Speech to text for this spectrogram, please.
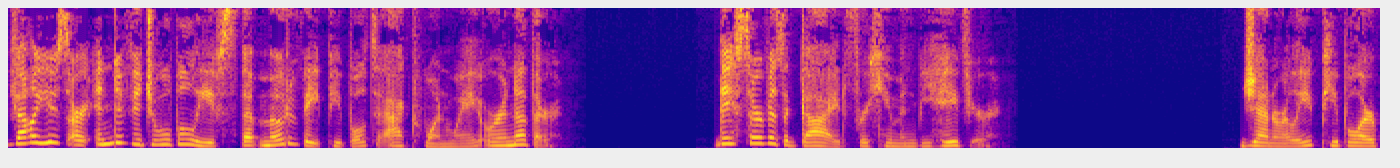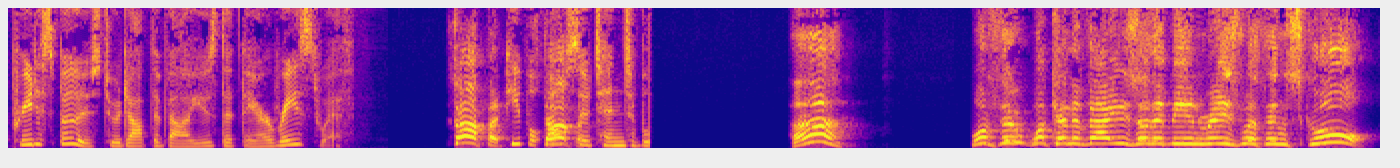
Values are individual beliefs that motivate people to act one way or another. They serve as a guide for human behavior. Generally, people are predisposed to adopt the values that they are raised with. Stop it. People Stop also it. tend to believe. Huh? What, what kind of values are they being raised with in school?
